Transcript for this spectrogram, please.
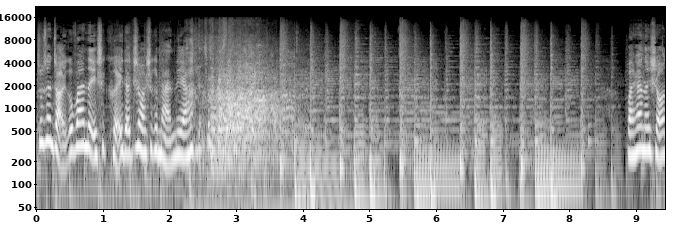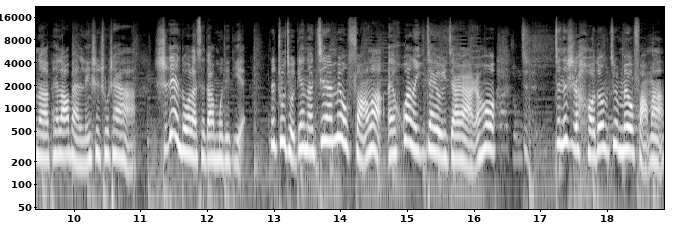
就算找一个弯的也是可以的，至少是个男的呀。晚上的时候呢，陪老板临时出差啊，十点多了才到目的地。那住酒店呢，竟然没有房了。哎，换了一家又一家啊，然后就。真的是好多就是没有房嘛，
